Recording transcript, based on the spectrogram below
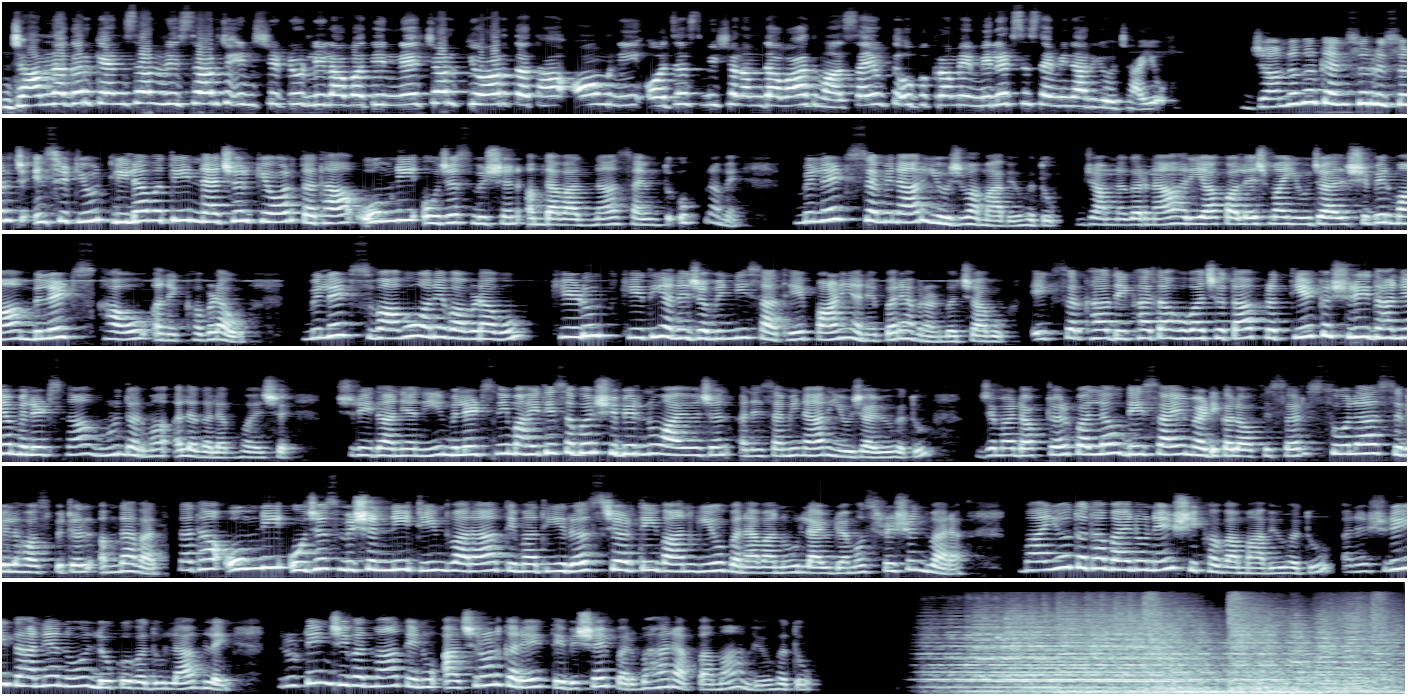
Jamnagar cancer research institute Lilavati nature cure તથા ઓમની ઓજસ mission અમદાવાદમાં સંયુક્ત ઉપક્રમે મિલેટ્સ સેમિનાર યોજાયો. Jamnagar cancer research institute Lilavati nature cure તથા ઓમની ઓજસ મિશન અમદાવાદના સંયુક્ત ઉપક્રમે મિલેટ્સ સેમિનાર યોજવામાં આવ્યું હતું. જામનગરના હરિયા કોલેજમાં યોજાયેલ શિબિરમાં મિલેટ્સ ખાઓ અને ખવડાવો મિલેટ્સ વાવો અને વવડાવો, ખેડૂત, ખેતી અને જમીનની સાથે પાણી અને પર્યાવરણ બચાવો. એક સરખા દેખાતા હોવા છતાં પ્રત્યેક શ્રીધાન્ય મિલેટ્સના ગુણધર્મ અલગ અલગ હોય છે. શ્રીધાન્યની મિલેટ્સની માહિતીસભર શિબિરનું આયોજન અને સેમિનાર યોજાયું હતું, જેમાં doctor Pallav Desai, medical officer, Sola civil hospital, Ahmedabad તથા ઓમની ઓજસ મિશનની ટીમ દ્વારા તેમાંથી રસ ચડતી વાનગીઓ બનાવવાનું લાઈવ ડેમોન્સ્ટ્રેશન દ્વારા ભાઈઓ તથા બહેનોને શીખવવામાં આવ્યું હતું અને શ્રી ધાન્યનો લોકો વધુ લાભ લઈ રૂટીન જીવનમાં તેનું આચરણ કરે તે વિષય પર ભાર આપવામાં આવ્યો હતો.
